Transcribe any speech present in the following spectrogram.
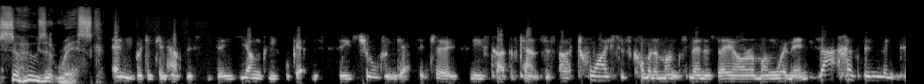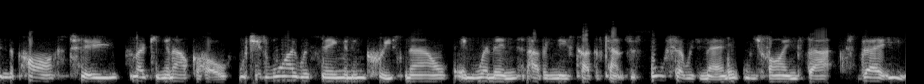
So who's at risk? Anybody can have this disease. Young people get this disease. Children get it too. These type of cancers are twice as common amongst men as they are among women. That has been linked in the past to smoking and alcohol, which is why we're seeing an increase now in women having these type of cancers. Also with men, we find that they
